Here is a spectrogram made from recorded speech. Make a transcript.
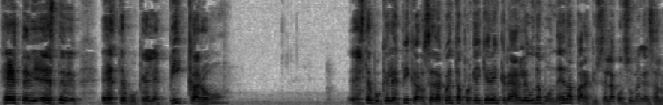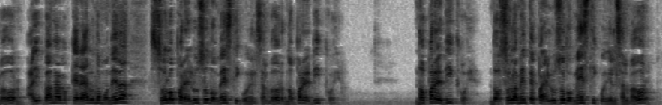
Este, este, este es pícaro. Este Bukele es pícaro. ¿Se da cuenta por qué quieren crearle una moneda para que usted la consuma en El Salvador? Ahí van a crear una moneda solo para el uso doméstico en El Salvador, no para el Bitcoin. No para el Bitcoin. No, solamente para el uso doméstico en El Salvador.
